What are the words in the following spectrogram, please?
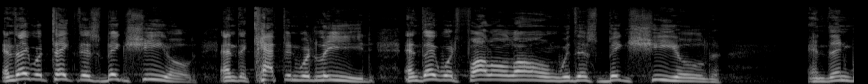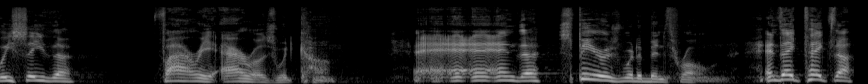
And they would take this big shield, and the captain would lead, and they would follow along with this big shield. And then we see the fiery arrows would come, and the spears would have been thrown. And they'd take the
